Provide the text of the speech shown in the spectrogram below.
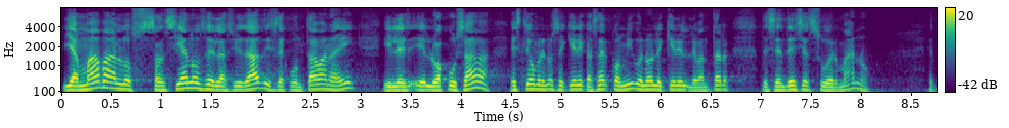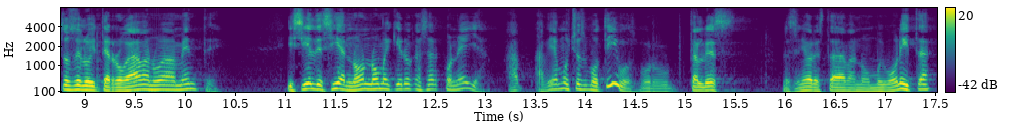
llamaba a los ancianos de la ciudad y se juntaban ahí y, le, lo acusaba. Este hombre no se quiere casar conmigo, no le quiere levantar descendencia a su hermano. Entonces lo interrogaba nuevamente. Y si él decía, no, no me quiero casar con ella, había muchos motivos, por tal vez la señora estaba no muy bonita,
